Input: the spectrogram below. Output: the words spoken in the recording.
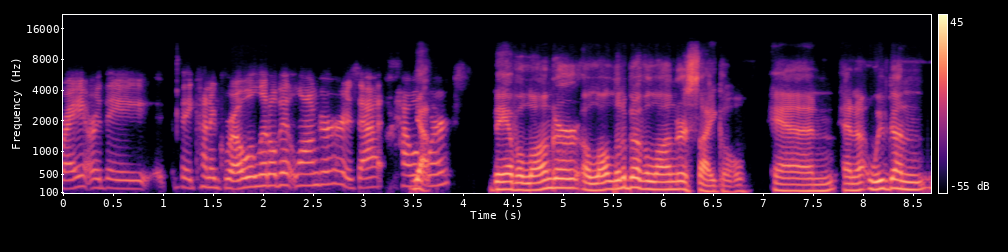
right? Or they they kind of grow a little bit longer. Is that how yeah. it works? They have a longer, a little bit of a longer cycle and and uh, we've done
